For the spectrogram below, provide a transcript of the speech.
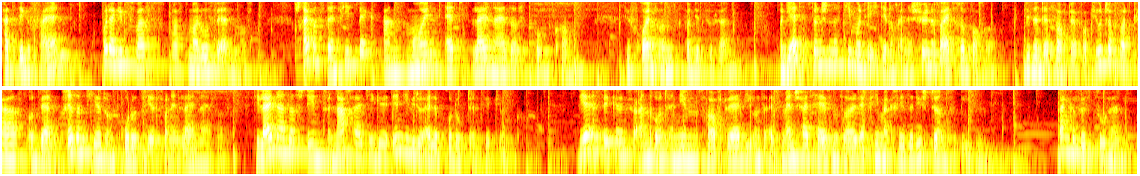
Hat es dir gefallen? Oder gibt es was, was du mal loswerden musst? Schreib uns dein Feedback an moin at lionizers.com. Wir freuen uns, von dir zu hören. Und jetzt wünschen das Team und ich dir noch eine schöne weitere Woche. Wir sind der Software for Future Podcast und werden präsentiert und produziert von den Lionizers. Die Lionizers stehen für nachhaltige, individuelle Produktentwicklung. Wir entwickeln für andere Unternehmen Software, die uns als Menschheit helfen soll, der Klimakrise die Stirn zu bieten. Danke fürs Zuhören.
